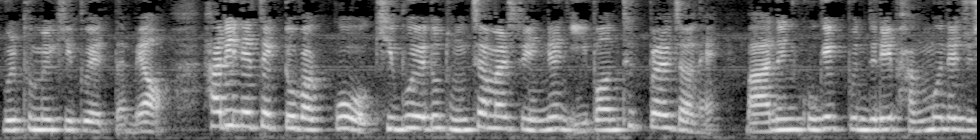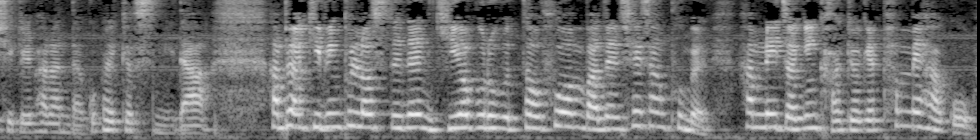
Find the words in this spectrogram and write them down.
물품을 기부했다며 할인 혜택도 받고 기부에도 동참할 수 있는 이번 특별전에 많은 고객분들이 방문해 주시길 바란다고 밝혔습니다. 한편 기빙 플러스는 기업으로부터 후원받은 새 상품을 합리적인 가격에 판매하고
